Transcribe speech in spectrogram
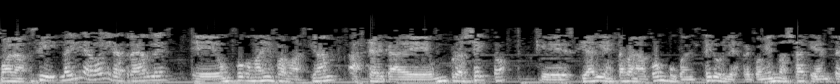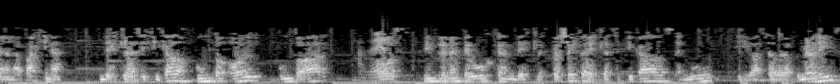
Bueno, sí, la idea de hoy era traerles eh, un poco más de información acerca de un proyecto que si alguien está con la compu, con el celu, les recomiendo ya que entren en la página desclasificados.org.ar o simplemente busquen proyecto desclasificados en Google y va a ser de los primeros links.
